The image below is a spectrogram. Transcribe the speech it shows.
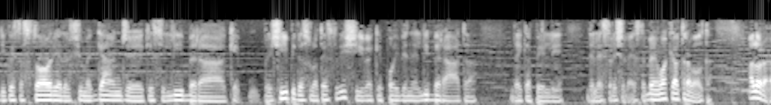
di questa storia del fiume Gange che si libera, che precipita sulla testa di Shiva e che poi viene liberata dai capelli dell'essere celeste. Bene, qualche altra volta. Allora,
